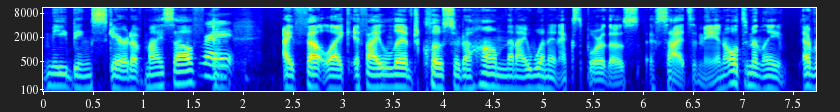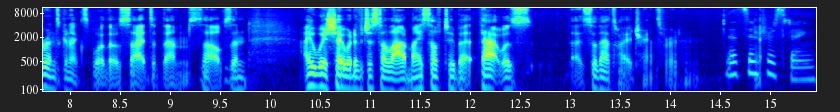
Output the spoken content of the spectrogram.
me being scared of myself. And Right. I felt like if I lived closer to home, then I wouldn't explore those sides of me. And ultimately, everyone's going to explore those sides of themselves. And I wish I would have just allowed myself to, but that was so that's why I transferred. That's interesting.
